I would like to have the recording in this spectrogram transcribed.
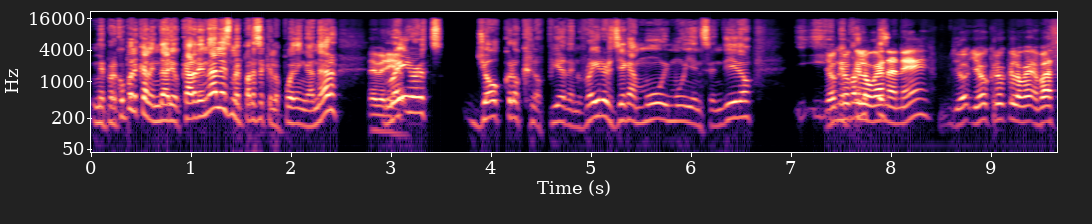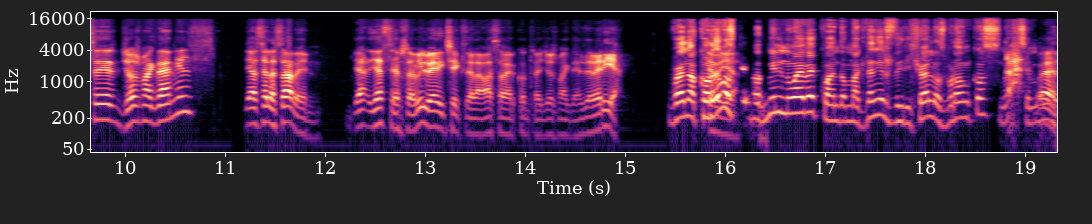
Me preocupa el calendario. Cardenales me parece que lo pueden ganar. Raiders, yo creo que lo pierden. Raiders llega muy, muy encendido yo creo que lo ganan, ¿eh? Yo, yo creo que lo va a ser Josh McDaniels, ya se la saben. Ya, ya se, o sea, Bill Belichick se la va a saber contra Josh McDaniels, debería. Bueno, acordemos que en 2009, cuando McDaniels dirigió a los Broncos, ¿no? Ah,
